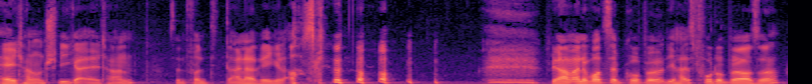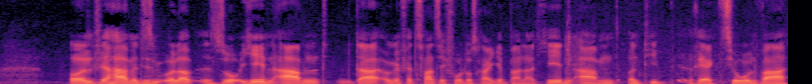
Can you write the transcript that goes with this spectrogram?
Eltern und Schwiegereltern sind von deiner Regel ausgenommen. Wir haben eine WhatsApp-Gruppe, die heißt Fotobörse. Und wir haben in diesem Urlaub so jeden Abend da ungefähr 20 Fotos reingeballert. Jeden Abend. Und die Reaktion war,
